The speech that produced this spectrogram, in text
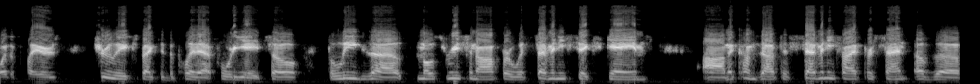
or the players truly expected to play that 48. So the league's uh, most recent offer was 76 games. Um, it comes out to 75% of the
